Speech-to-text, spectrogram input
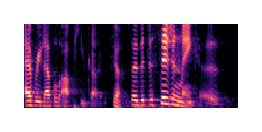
every level up you go. Yeah. So the decision makers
